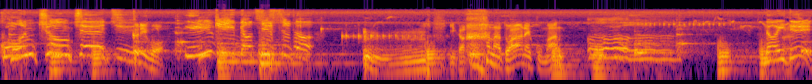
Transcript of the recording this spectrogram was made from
곤충 채집. 그리고 일기 며칠 쓰다. 이거 하나도 안 했구만. 너희들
